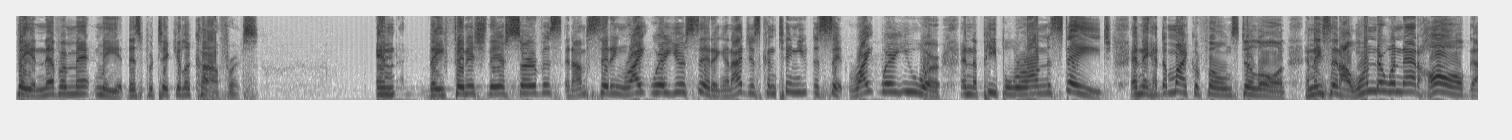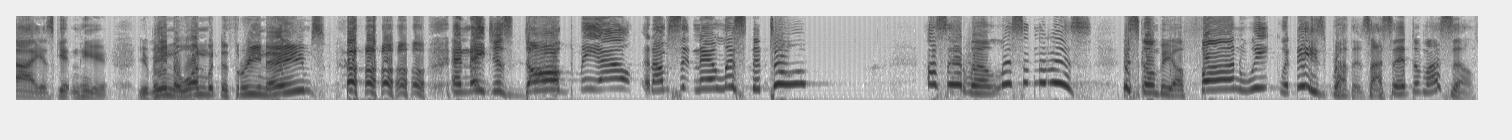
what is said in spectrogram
They had never met me at this particular conference. And they finished their service, and I'm sitting right where you're sitting, and I just continued to sit right where you were, and the people were on the stage, and they had the microphone still on, and they said, I wonder when that hall guy is getting here. You mean the one with the three names? and they just dogged me out, and I'm sitting there listening to them. I said, Well, listen to this. It's going to be a fun week with these brothers, I said to myself.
